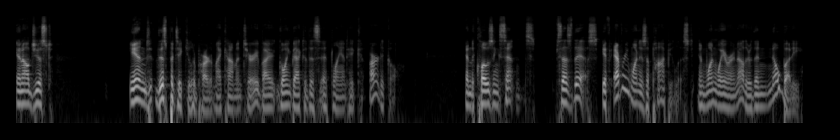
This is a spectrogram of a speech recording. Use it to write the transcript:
and I'll just end this particular part of my commentary by going back to this Atlantic article. And the closing sentence says this If everyone is a populist in one way or another, then nobody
